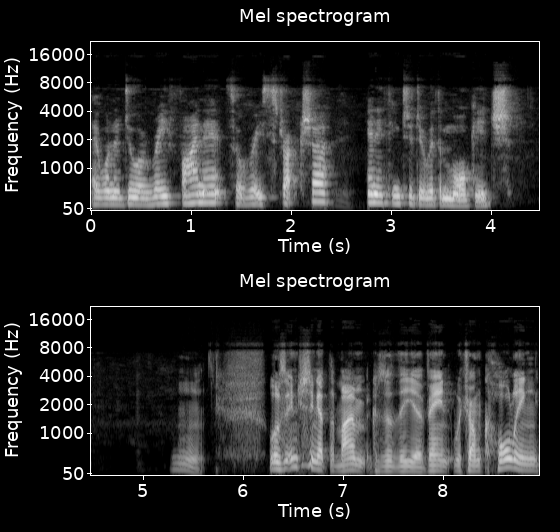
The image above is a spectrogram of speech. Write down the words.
they want to do a refinance or restructure, anything to do with a mortgage. Hmm. Well, it's interesting at the moment because of the event, which I'm calling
